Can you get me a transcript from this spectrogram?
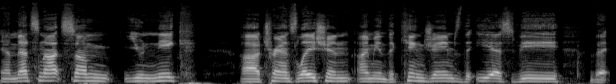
And that's not some unique uh, translation. I mean, the King James, the ESV, the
